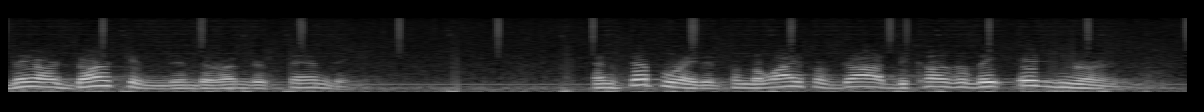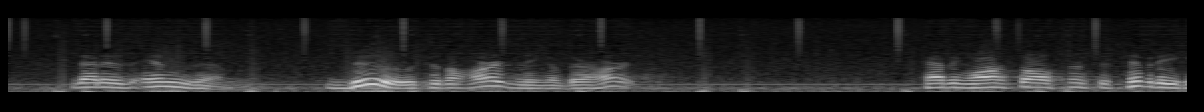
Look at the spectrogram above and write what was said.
They are darkened in their understanding and separated from the life of God because of the ignorance that is in them due to the hardening of their hearts. Having lost all sensitivity,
